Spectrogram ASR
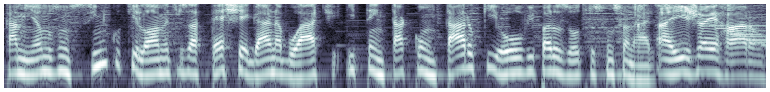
Caminhamos uns 5 quilômetros até chegar na boate e tentar contar o que houve para os outros funcionários. Aí já erraram.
